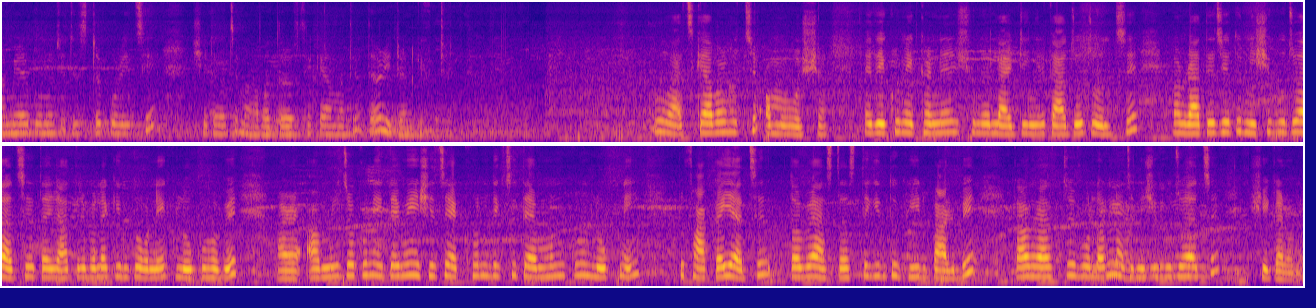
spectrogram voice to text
আমি আর বোনো যে ড্রেসটা পরেছি সেটা হচ্ছে মা বাবার তরফ থেকে আমাদের দেওয়া রিটার্ন গিফট ও, আজকে আবার হচ্ছে অমাবস্যা। তাই দেখুন, এখানে সুন্দর লাইটিংয়ের কাজও চলছে। কারণ রাতে যেহেতু নিশি পুজো আছে, তাই রাতের বেলা কিন্তু অনেক লোক হবে। আর আমরা যখন এই টাইমে এসেছি, এখন দেখছি তেমন কোনো লোক নেই, একটু ফাঁকাই আছে। তবে আস্তে আস্তে কিন্তু ভিড় বাড়বে। কারণ রাত্রে বললাম না যে নিশি পুজো আছে, সে কারণে।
